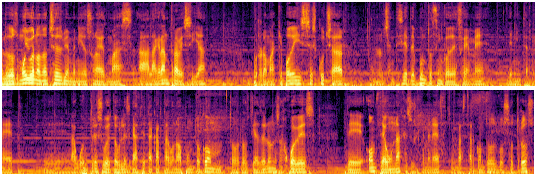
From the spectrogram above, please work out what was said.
Saludos, muy buenas noches, bienvenidos una vez más a La Gran Travesía, un programa que podéis escuchar en el 87.5 de FM y en internet, eh, en la web www.gacetacartagona.com todos los días de lunes a jueves de 11 a 1. Jesús Jiménez, quien va a estar con todos vosotros.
